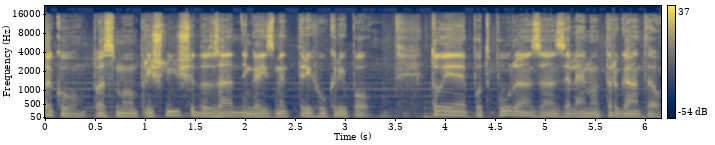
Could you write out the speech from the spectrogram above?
Tako pa smo prišli še do zadnjega izmed treh ukrepov. To je podpora za zeleno trgatev.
